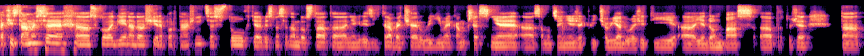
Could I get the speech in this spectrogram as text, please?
Tak chystáme se eh, s kolegy na další reportážní cestu. Chtěli bychom se tam dostat eh, někdy zítra večer, uvidíme kam přesně. Samozřejmě, že klíčový a důležitý eh, je Donbass, protože ta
